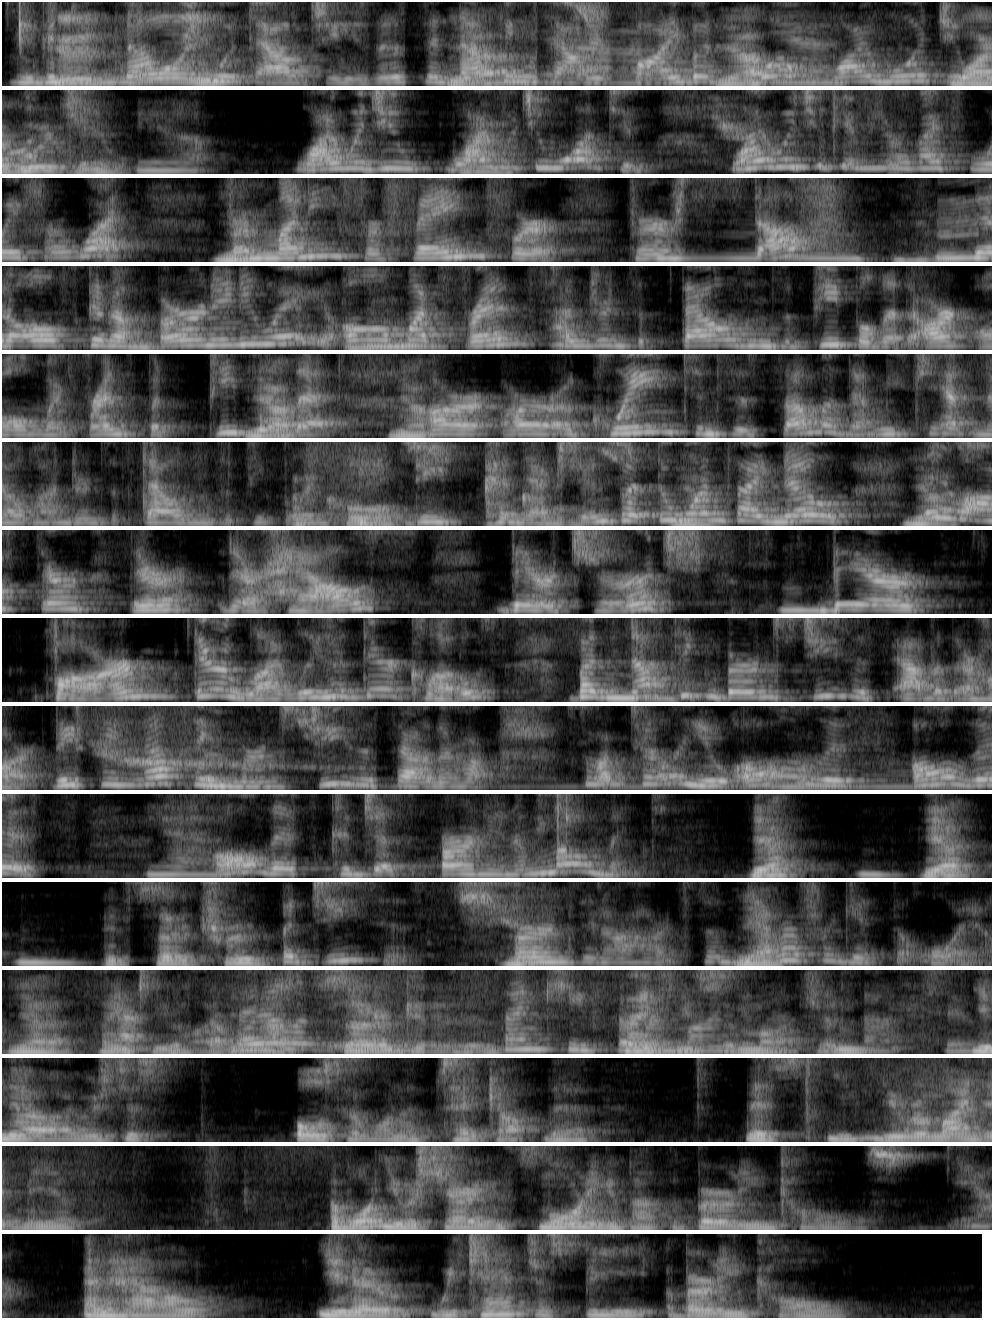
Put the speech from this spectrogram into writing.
you can do nothing point. without Jesus and nothing Yes. without His body. But Yeah. what, Yes. why would you? Why want would to? you? Yeah. Why would you? Why would you want to? Why would you give your life away for what? For money, for fame, for for mm. stuff mm-hmm. that all's gonna burn anyway. All Mm-hmm. my friends, hundreds of thousands of people that aren't all my friends, but people Yeah. that Yeah. are are acquaintances. Some of them you can't know hundreds of thousands of people in course, deep connection, but the Yeah. ones I know, Yeah. they lost their their their house, their church, mm-hmm. their farm, their livelihood, their clothes, but nothing burns Jesus out of their heart. They say nothing burns Jesus out of their heart. So I'm telling you, all this, all this, Yes. all this could just burn in a moment. Yeah. Hmm. Yeah. Hmm. It's so true. But Jesus burns in our hearts. So Yeah. never forget the oil. Yeah. Thank you, It's Heidi. oil That's of so good. And Thank you for thank you reminding so much. us of And that too. you know, I was just also want to take up the this. You, you reminded me of of what you were sharing this morning about the burning coals Yeah. and how you know we can't just be a burning coal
